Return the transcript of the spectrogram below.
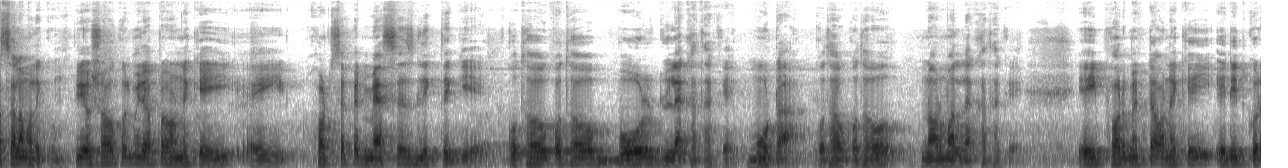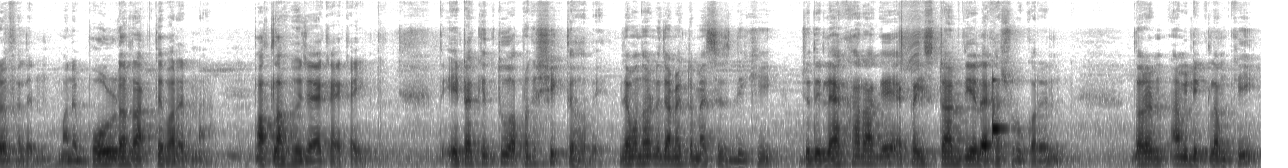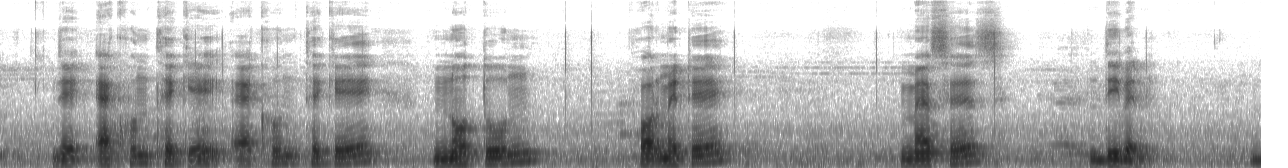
আসসালামু আলাইকুম। প্রিয় সহকর্মীরা, আপনারা অনেকেই এই হোয়াটসঅ্যাপের মেসেজ লিখতে গিয়ে কোথাও কোথাও বোল্ড লেখা থাকে, মোটা, কোথাও কোথাও নর্মাল লেখা থাকে। এই ফরম্যাটটা অনেকেই এডিট করে ফেলেন মানে বোল্ড আর রাখতে পারেন না, পাতলা হয়ে যায় একা একাই। তো এটা কিন্তু আপনাকে শিখতে হবে। যেমন ধরেন যে আমি একটা মেসেজ লিখি, যদি লেখার আগে একটা স্টার দিয়ে লেখা শুরু করেন, ধরেন আমি লিখলাম কি, যে এখন থেকে এখন থেকে নতুন ফরম্যাটে মেসেজ দিবেন।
